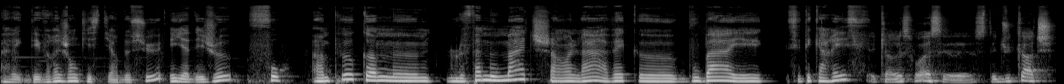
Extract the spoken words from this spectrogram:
avec des vrais gens qui se tirent dessus, et il y a des jeux faux. Un peu comme euh, le fameux match, hein, là, avec euh, Booba et... C'était Caris? Et Caris ouais c'était du catch.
